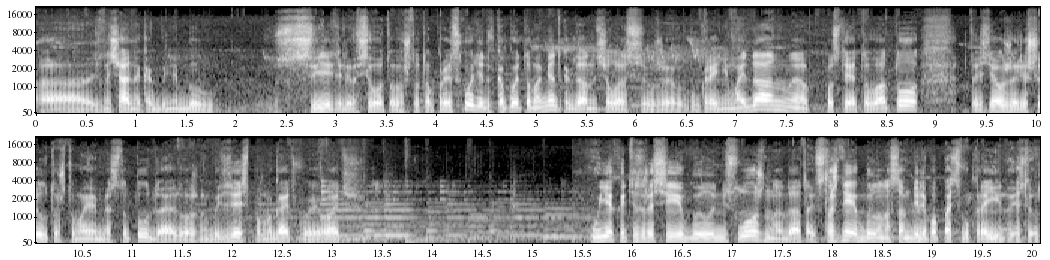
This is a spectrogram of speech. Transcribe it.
изначально как бы не был свидетелем всего того, что там происходит. В какой-то момент, когда началась уже в Украине Майдан, э, после этого АТО, то есть я уже решил то, что мое место тут, да, я должен быть здесь, помогать, воевать. Уехать из России было несложно, да, то есть сложнее было на самом деле попасть в Украину, если вот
